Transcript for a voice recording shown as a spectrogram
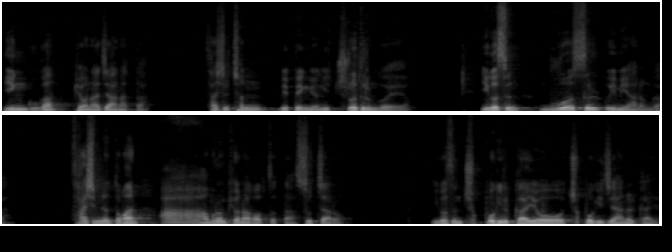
인구가 변하지 않았다. 사실 천 몇백 명이 줄어드는 거예요. 이것은 무엇을 의미하는가? 40년 동안 아무런 변화가 없었다. 숫자로. 이것은 축복일까요? 축복이지 않을까요?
